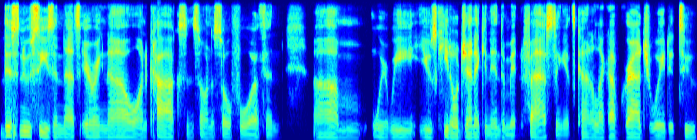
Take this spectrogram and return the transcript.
this new season that's airing now on cox and so on and so forth and um, where we use ketogenic and intermittent fasting it's kind of like i've graduated to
